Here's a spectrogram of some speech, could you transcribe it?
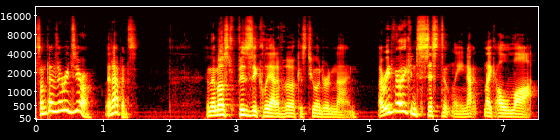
Sometimes I read zero. It happens. And the most physically out of a book is 209. I read very consistently, not like a lot,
